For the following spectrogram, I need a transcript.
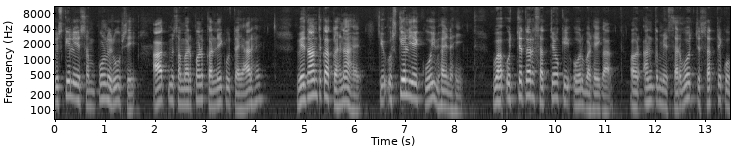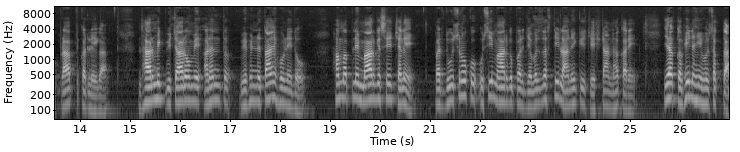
उसके लिए संपूर्ण रूप से आत्मसमर्पण करने को तैयार है? वेदांत का कहना है कि उसके लिए कोई भय नहीं। वह उच्चतर सत्यों की ओर बढ़ेगा और अंत में सर्वोच्च सत्य को प्राप्त कर लेगा। धार्मिक विचारों में अनंत विभिन्नताएँ होने दो। हम अपने मार्ग से चलें पर दूसरों को उसी मार्ग पर ज़बरदस्ती लाने की चेष्टा न करें। यह कभी नहीं हो सकता,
